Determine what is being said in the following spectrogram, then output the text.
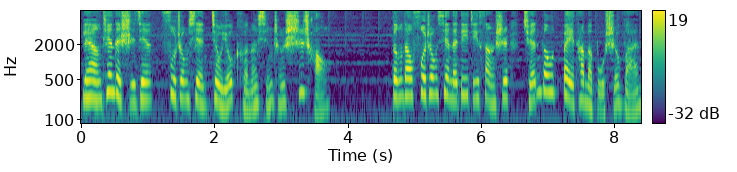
两天的时间，腹中线就有可能形成尸潮。等到腹中线的低级丧尸全都被他们捕食完，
